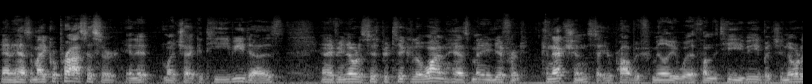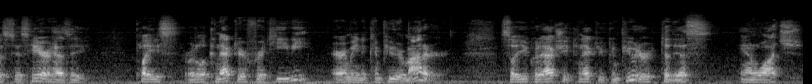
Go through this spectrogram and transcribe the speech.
And it has a microprocessor in it, much like a TV does. And if you notice this particular one has many different connections that you're probably familiar with on the TV, but you notice this here has a place or a little connector for a TV, or I mean a computer monitor. So you could actually connect your computer to this and watch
